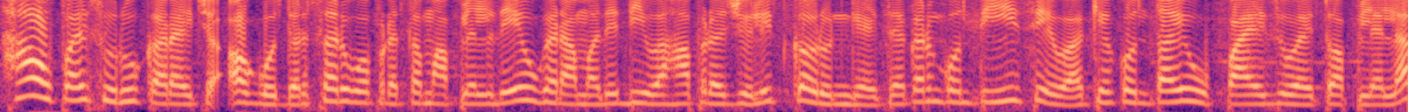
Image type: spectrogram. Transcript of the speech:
हा उपाय सुरू करायच्या अगोदर सर्वप्रथम आपल्याला देवघरामध्ये दिवा हा प्रज्वलित करून घ्यायचा आहे. कारण कोणतीही सेवा किंवा कोणताही उपाय जो आहे तो आपल्याला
